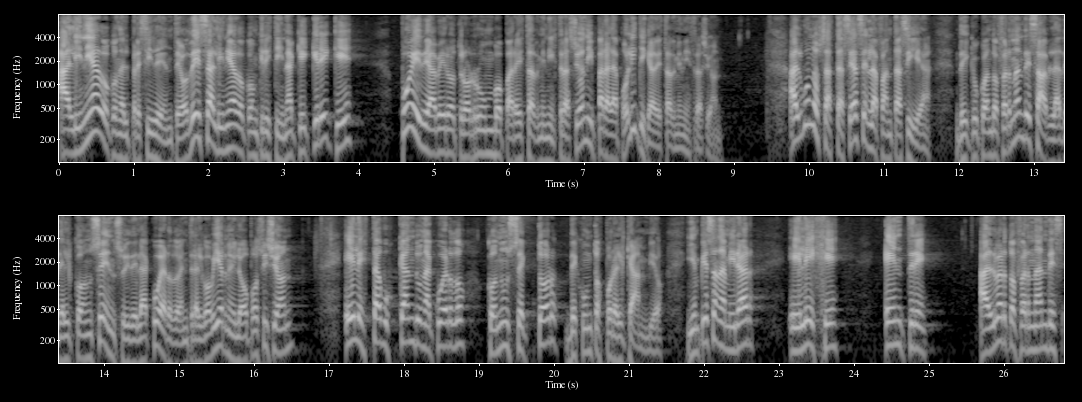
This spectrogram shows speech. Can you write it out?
alineado con el presidente o desalineado con Cristina que cree que puede haber otro rumbo para esta administración y para la política de esta administración. Algunos hasta se hacen la fantasía de que cuando Fernández habla del consenso y del acuerdo entre el gobierno y la oposición, él está buscando un acuerdo con un sector de Juntos por el Cambio. Y empiezan a mirar el eje entre Alberto Fernández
